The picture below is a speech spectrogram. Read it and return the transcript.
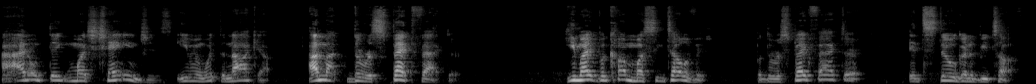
I don't think much changes, even with the knockout. I'm not the respect factor. He might become must see television, but the respect factor, it's still going to be tough.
